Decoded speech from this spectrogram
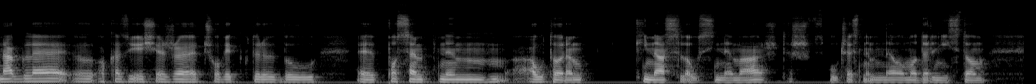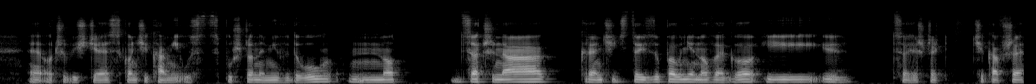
nagle okazuje się, że człowiek, który był posępnym autorem kina slow cinema, też współczesnym neomodernistą, e, oczywiście z kącikami ust spuszczonymi w dół, no zaczyna kręcić coś zupełnie nowego i co jeszcze ciekawsze,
